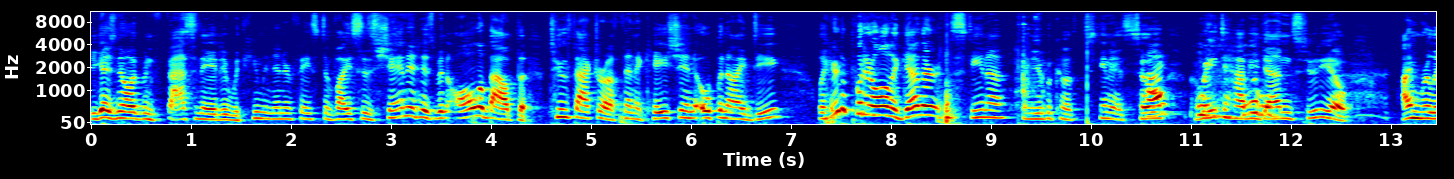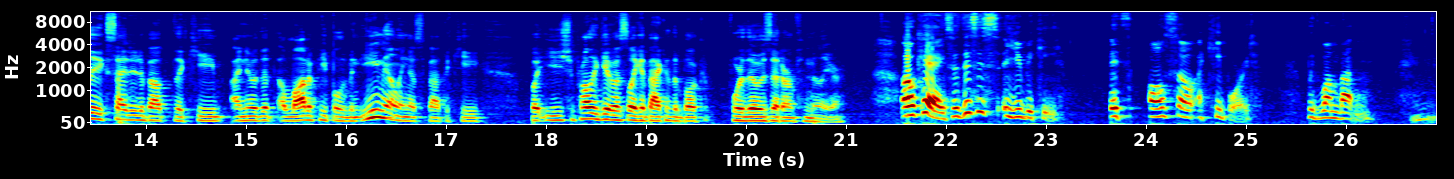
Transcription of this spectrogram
You guys know I've been fascinated with human interface devices. Shannon has been all about the two-factor authentication, Open ID. Well, here to put it all together, Stina from Yubico. Stina, it's so Hi. great to have you down in studio. I'm really excited about the key. I know that a lot of people have been emailing us about the key but you should probably give us like a back of the book for those that aren't familiar. Okay, so this is a YubiKey. It's also a keyboard with one button. Mm.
